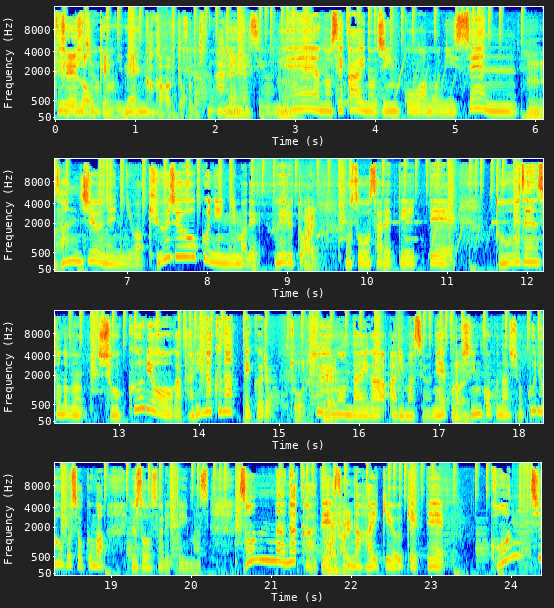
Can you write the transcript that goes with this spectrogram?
生存権にね、関わるとこですもんね。あるんですよね、あの世界の人口はもう2030年には90億人にまで増えると予想されていて、当然その分食料が足りなくなってくる。という問題がありますよね、この深刻な食料不足が予想されています、はい、そんな中で、そんな背景を受けて昆虫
